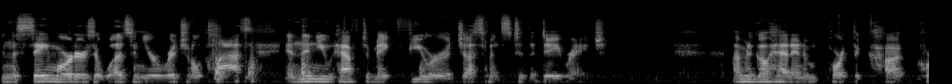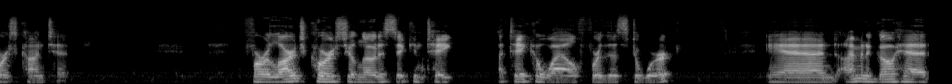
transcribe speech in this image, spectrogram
in the same order as it was in your original class, and then you have to make fewer adjustments to the date range. I'm going to go ahead and import the co course content. For a large course, you'll notice it can take a, take a while for this to work. And I'm going to go ahead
